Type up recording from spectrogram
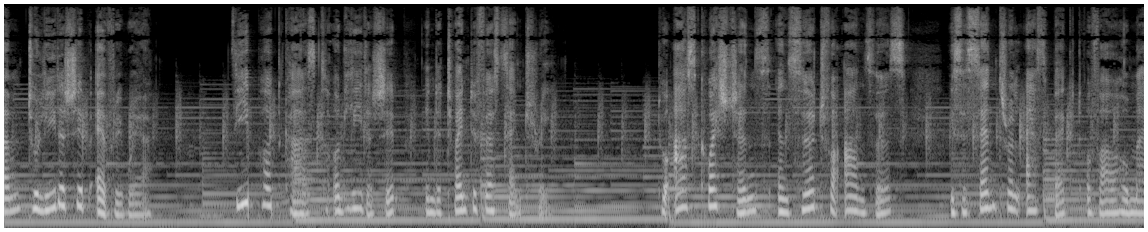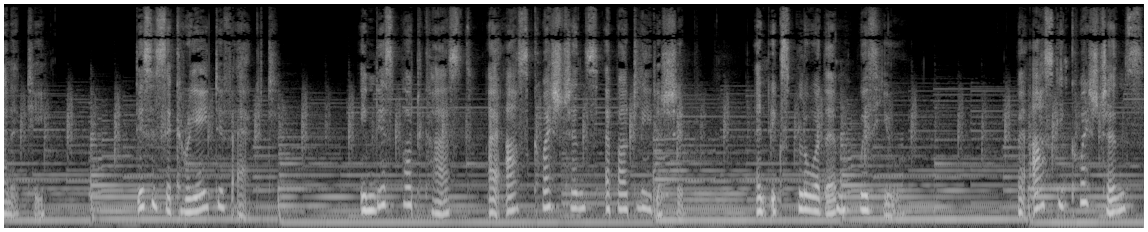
Welcome to Leadership Everywhere, the podcast on leadership in the 21st century. To ask questions and search for answers is a central aspect of our humanity. This is a creative act. In this podcast, I ask questions about leadership and explore them with you. By asking questions,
